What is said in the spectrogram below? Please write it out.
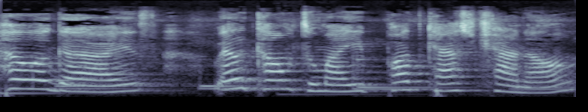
Hello, guys, welcome to my podcast channel.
